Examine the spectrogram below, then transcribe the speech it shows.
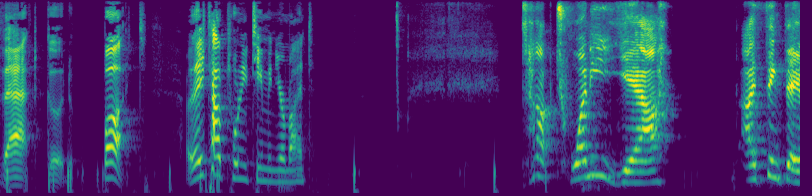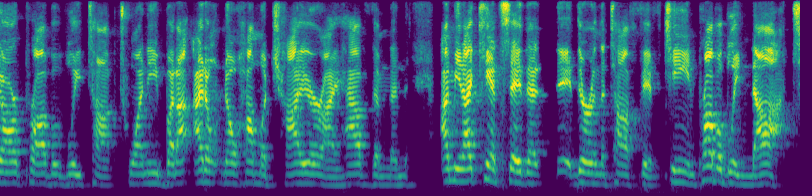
that good, but are they a top 20 team in your mind? Top 20, yeah. I think they are probably top 20, but I, I, don't know how much higher I have them than. I mean, I can't say that they're in the top 15. Probably not.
